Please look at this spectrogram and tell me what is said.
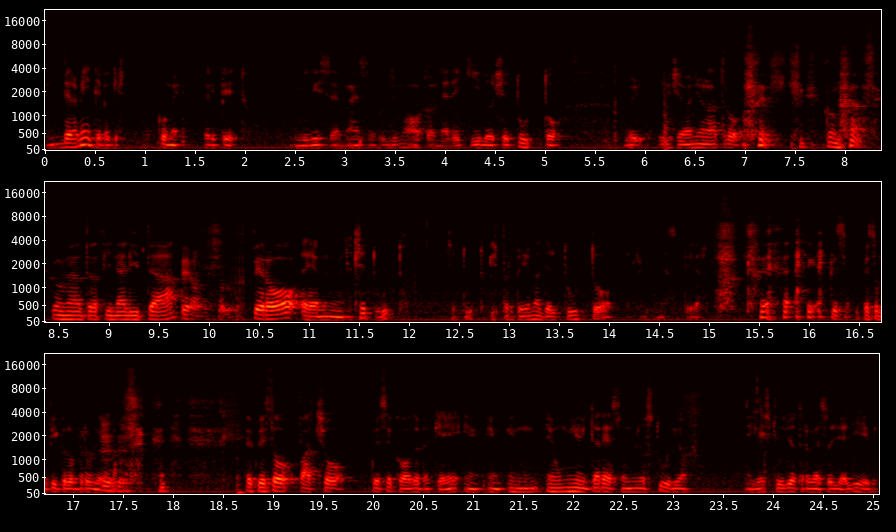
veramente perché come, ripeto, mi disse il maestro Fujimoto, nell'aikido c'è tutto, lui diceva un altro con, una, con, un'altra finalità, però, però ehm, c'è tutto, c'è tutto, il problema del tutto è che bisogna saperlo, questo, questo, è un piccolo problema, mm-hmm. per questo faccio queste cose perché è, è, è, un mio interesse, un mio studio e io studio attraverso gli allievi.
